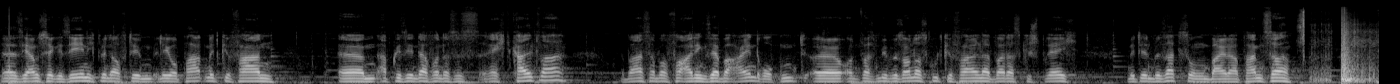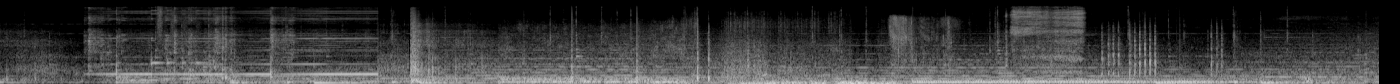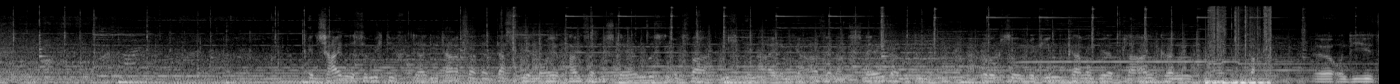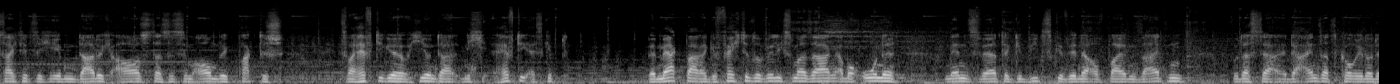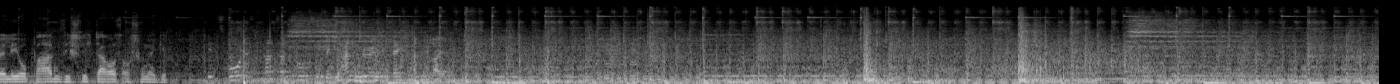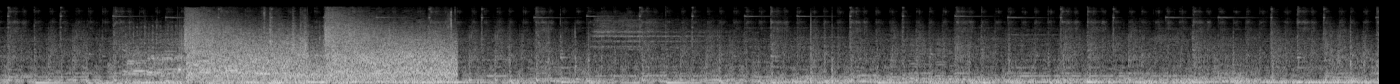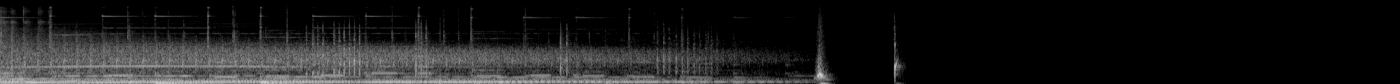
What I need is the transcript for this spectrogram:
Äh, Sie haben es ja gesehen, ich bin auf dem Leopard mitgefahren. Ähm, abgesehen davon, dass es recht kalt war, war es aber vor allen Dingen sehr beeindruckend. Äh, und was mir besonders gut gefallen hat, war das Gespräch mit den Besatzungen beider Panzer. Entscheidend ist für mich die, die, Tatsache, dass wir neue Panzer bestellen müssen. Und zwar nicht in einem Jahr, sondern schnell, damit die Produktion beginnen kann und wir planen können. Äh, und die zeichnet sich eben dadurch aus, dass es im Augenblick praktisch zwar heftige, hier und da nicht heftig, es gibt bemerkbare Gefechte, so will ich es mal sagen, aber ohne nennenswerte Gebietsgewinne auf beiden Seiten, sodass der, der Einsatzkorridor der Leoparden sich schlicht daraus auch schon ergibt. Die 2 des Panzerzugs über die Anhöhen hinweg angreifen.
